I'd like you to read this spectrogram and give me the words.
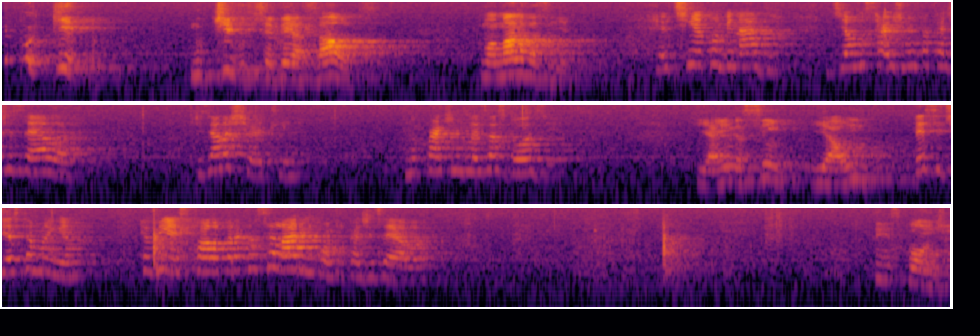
E por que motivo você veio às aulas com uma mala vazia? Eu tinha combinado de almoçar junto com a Gisela, Gisela Shirtley, no Parque Inglês às 12. E ainda assim, ia a um? Decidi esta manhã. Eu vim à escola para cancelar o encontro com a Gisela. Me responde.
